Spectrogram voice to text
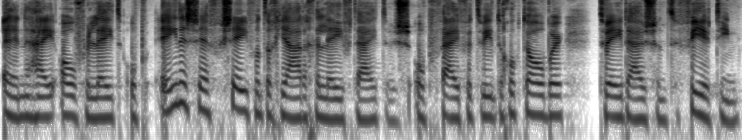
En hij overleed op 71-jarige leeftijd. Dus op 25 oktober 2014.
